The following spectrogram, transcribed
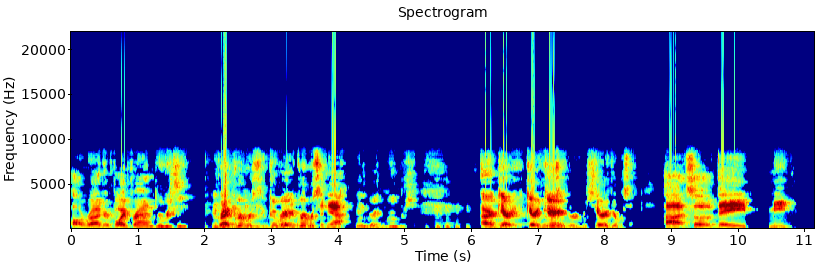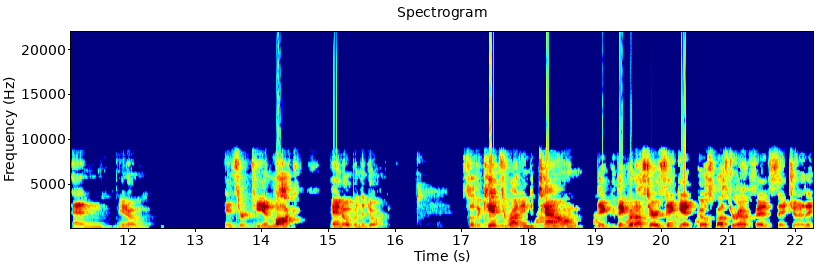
Paul Rudd, her boyfriend. Grooberson. Greg Grooberson, Gruber, Grooberson, yeah, Greg Grooberson. or Gary, Gary, Grooberson. Gary Grooberson. Gary Grooberson. Uh, so they meet and you know insert key and lock and open the door. So the kids run into town. They they go downstairs. They get Ghostbuster outfits. They they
